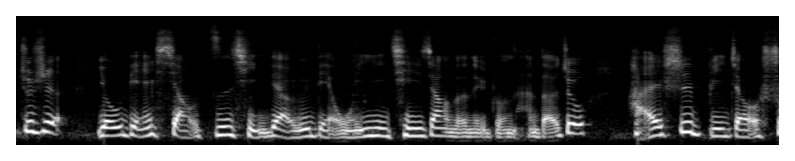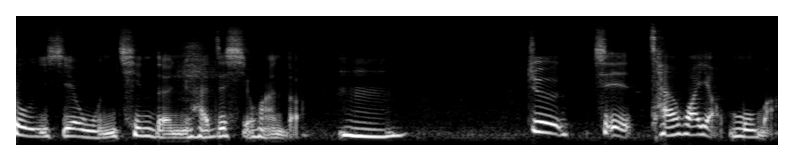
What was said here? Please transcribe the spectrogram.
就是有点小资情调、有点文艺倾向的那种男的，就还是比较受一些文青的女孩子喜欢的，嗯，就其才华仰慕嘛。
